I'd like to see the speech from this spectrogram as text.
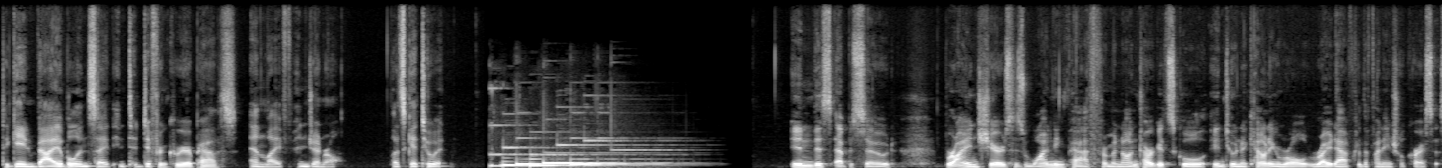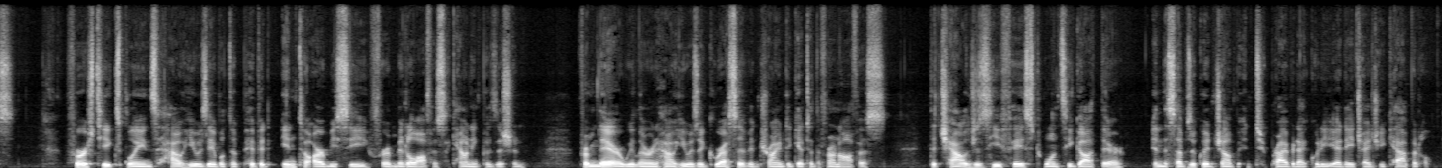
to gain valuable insight into different career paths and life in general. Let's get to it. In this episode, Brian shares his winding path from a non target school into an accounting role right after the financial crisis. First, he explains how he was able to pivot into RBC for a middle office accounting position. From there, we learn how he was aggressive in trying to get to the front office, the challenges he faced once he got there, and the subsequent jump into private equity at HIG Capital.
